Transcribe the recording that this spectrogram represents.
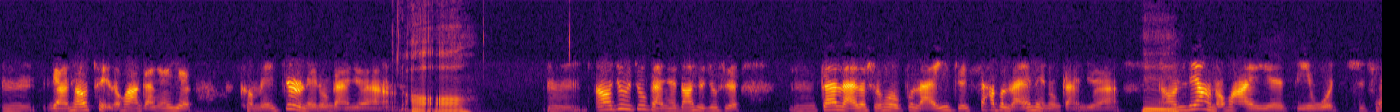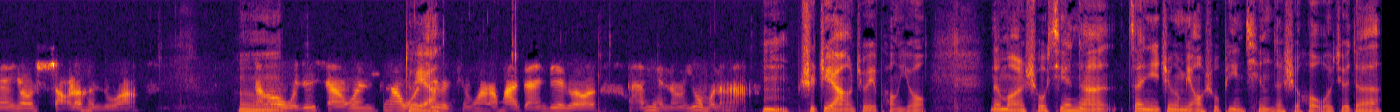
嗯，两条腿的话感觉也可没劲儿那种感觉，哦哦。嗯，然后就就感觉当时就是，嗯，该来的时候不来，一直下不来那种感觉，嗯。然后嗯量的话也比我之前要少了很多，嗯，然后我就想问，像我这个情况的话，咱这个产品能用不能啊？嗯，是这样，这位朋友。那么，首先呢，在你这个描述病情的时候，我觉得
